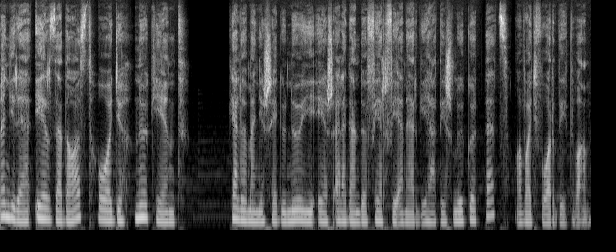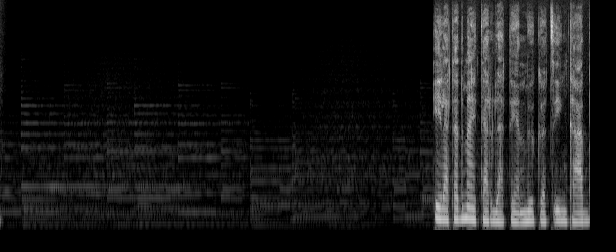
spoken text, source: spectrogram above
Mennyire érzed azt, hogy nőként kellő mennyiségű női és elegendő férfi energiát is működtetsz, vagy fordítva? Életed mely területén működsz inkább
